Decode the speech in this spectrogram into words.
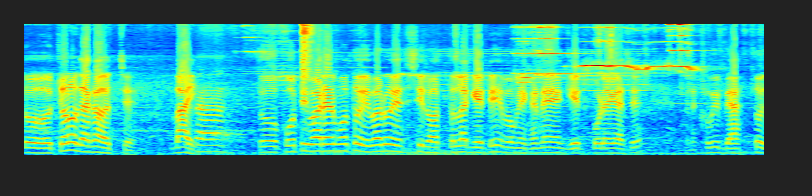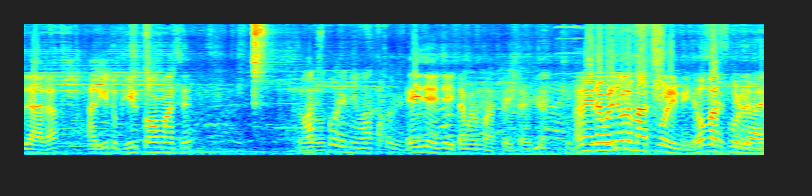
তো চলো দেখা হচ্ছে। বাই। তো প্রতিবারের মতো এবারও এসেছি রথতলা গেটে এবং এখানে গেট পড়ে গেছে। মানে খুবই ব্যস্ত জায়গা। আজকে একটু ভিড় কম আছে। মাস্ক পরিনি মাস্ক পরিনি। এই যে এই যে এটা আমার মাস্ক এইটা এইটা। আমি এটা বলেছি বলে মাস্ক পরিনি ও মাস্ক পরেছে।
